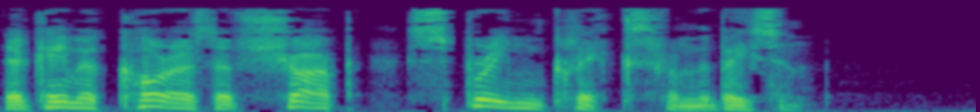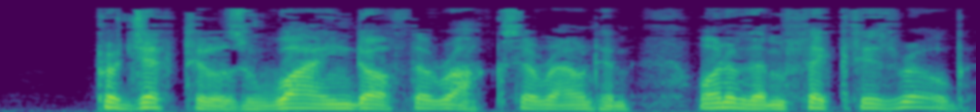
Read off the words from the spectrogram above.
There came a chorus of sharp spring clicks from the basin. Projectiles whined off the rocks around him. One of them flicked his robe.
